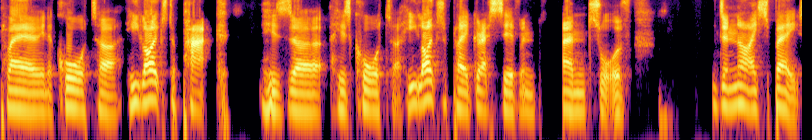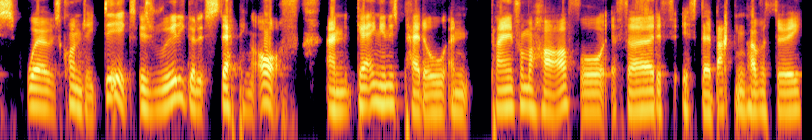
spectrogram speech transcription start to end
player in a quarter. He likes to pack his uh, his quarter. He likes to play aggressive and and sort of deny space. Whereas Quandre Diggs is really good at stepping off and getting in his pedal and playing from a half or a third if, if they're backing cover three,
